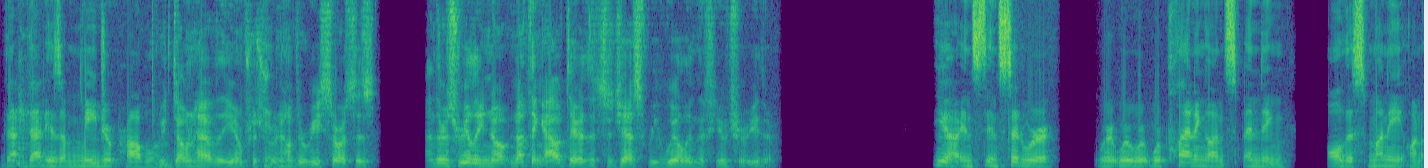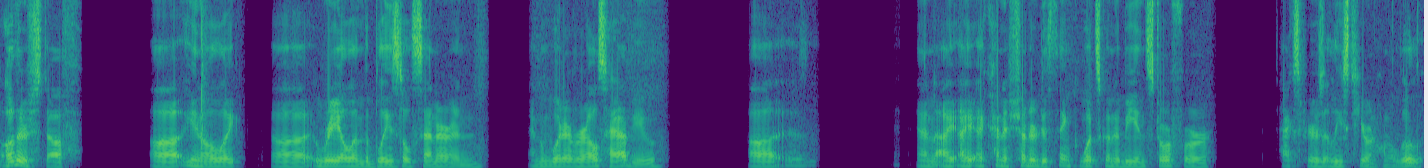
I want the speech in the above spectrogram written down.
that, that is a major problem. We don't have the infrastructure, we don't have the resources, and there's really no, nothing out there that suggests we will in the future either. Yeah, in, instead we're, we're, we're, we're planning on spending all this money on other stuff, uh, you know, like uh, rail and the Blaisdell Center and, and whatever else have you. Uh, and I, I, I kind of shudder to think what's going to be in store for taxpayers, at least here in Honolulu.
